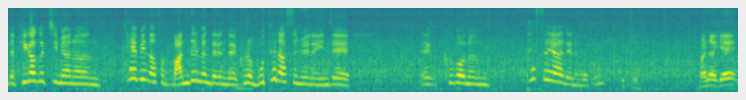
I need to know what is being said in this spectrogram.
이제 비가 그치면은 탭이 넣어서 만들면 되는데 그걸 못 해놨으면은 이제 에, 그거는 패스해야 되는 거지. 그치? 만약에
